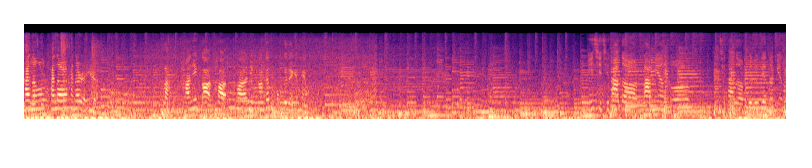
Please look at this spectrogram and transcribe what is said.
还能还能还能忍一忍。辣，哈尼嘎，他他，哈尼嘎，该怎么回答？跟他。比起其他的拉面和其他的便利店的面呢？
